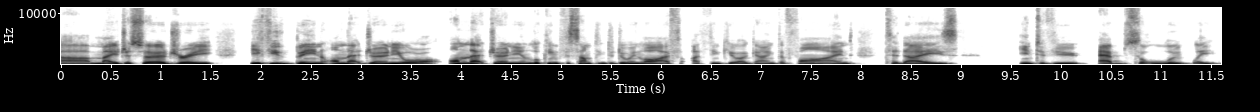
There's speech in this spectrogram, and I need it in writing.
uh, major surgery, if you've been on that journey or on that journey and looking for something to do in life, I think you are going to find today's interview absolutely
